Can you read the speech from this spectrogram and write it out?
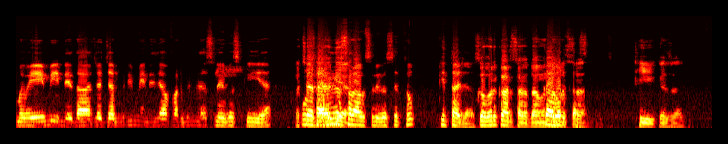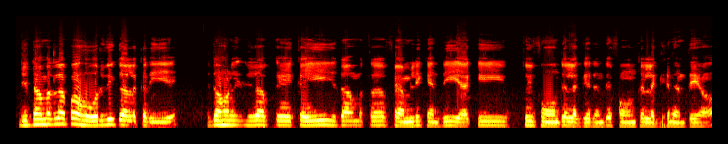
ਮਈ ਮਹੀਨੇ ਦਾ ਜਾਂ ਜਨਵਰੀ ਮਹੀਨੇ ਜਾਂ ਫਰਵਰੀ ਦਾ ਸਿਲੇਬਸ ਕੀ ਹੈ ਉਹ ਅੱਛਾ, ਰਹਿ ਸਾਰੇ ਗਿਆ। ਸਾਰਾ ਸਿਲੇਬਸ ਇੱਥੋਂ ਕੀਤਾ ਜਾ ਸਕਦਾ। ਕਵਰ ਕਰ ਸਕਦਾ ਕਵਰ ਕਰ ਸਕਦਾ। ਠੀਕ ਹੈ ਸਰ। ਜਿੱਦਾਂ ਮਤਲਬ ਆਪਾਂ ਹੋਰ ਵੀ ਗੱਲ ਕਰੀਏ ਜਿੱਦਾਂ ਹੁਣ ਜਿਹਦਾ ਕਿ ਕਈ ਜਿੱਦਾਂ ਮਤਲਬ ਫੈਮਿਲੀ ਕਹਿੰਦੀ ਹੈ ਕਿ ਤੁਸੀਂ ਫੋਨ ਤੇ ਲੱਗੇ ਰਹਿੰਦੇ ਫੋਨ ਤੇ ਲੱਗੇ ਰਹਿੰਦੇ ਹੋ।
